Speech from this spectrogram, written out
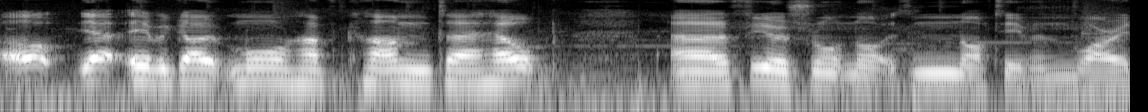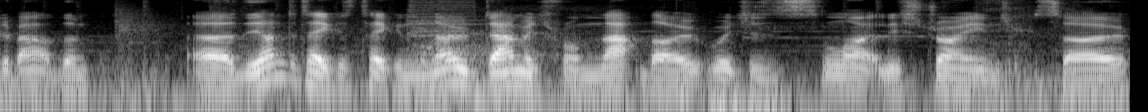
Oh, yeah, here we go. More have come to help. Uh, Furious Wroughtnaut is not even worried about them. Uh, the Undertaker's taken no damage from that though, which is slightly strange. So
